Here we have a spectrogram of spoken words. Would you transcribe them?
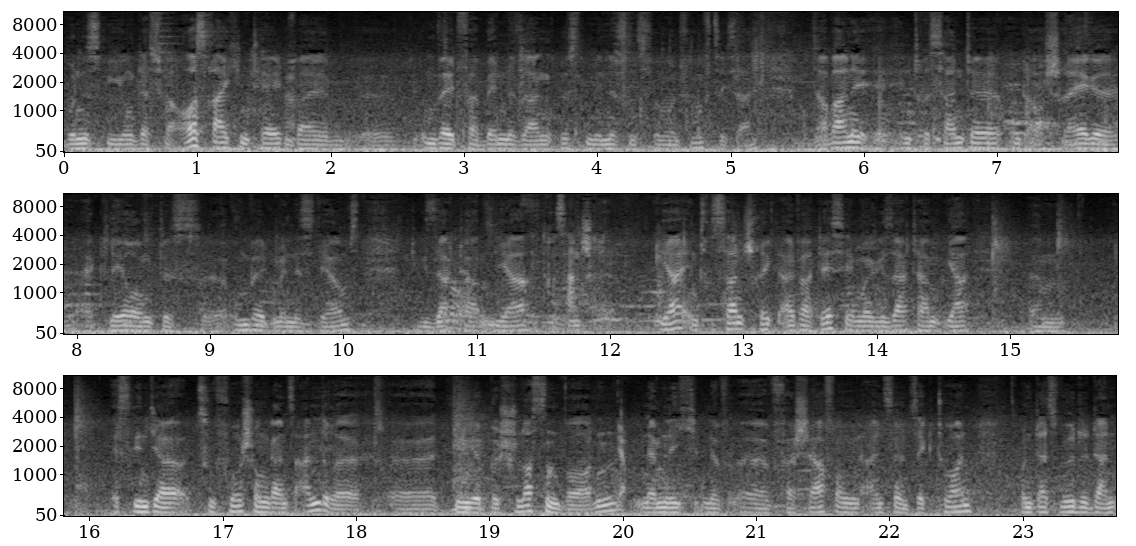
Bundesregierung das für ausreichend hält, weil äh, Umweltverbände sagen, es müssten mindestens 55 sein. Da war eine interessante und auch schräge Erklärung des äh, Umweltministeriums, die gesagt haben, ja, Interessant schräg. ja, interessant schrägt einfach deswegen, weil wir gesagt haben, ja, ähm, es sind ja zuvor schon ganz andere äh, Dinge beschlossen worden, Ja. nämlich eine äh, Verschärfung in einzelnen Sektoren und das würde dann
